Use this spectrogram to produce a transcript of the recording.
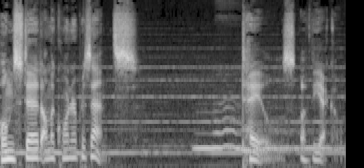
Homestead on the Corner presents Tales of the Echo.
